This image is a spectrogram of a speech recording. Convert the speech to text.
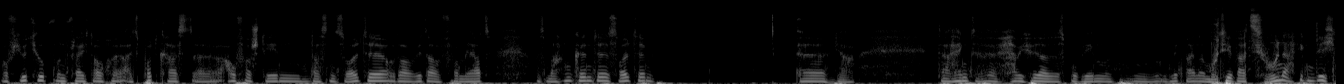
auf YouTube und vielleicht auch äh, als Podcast äh, auferstehen lassen sollte oder wieder vermehrt was machen könnte, sollte. Äh, ja, da hängt, äh, habe ich wieder das Problem mit meiner Motivation eigentlich.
